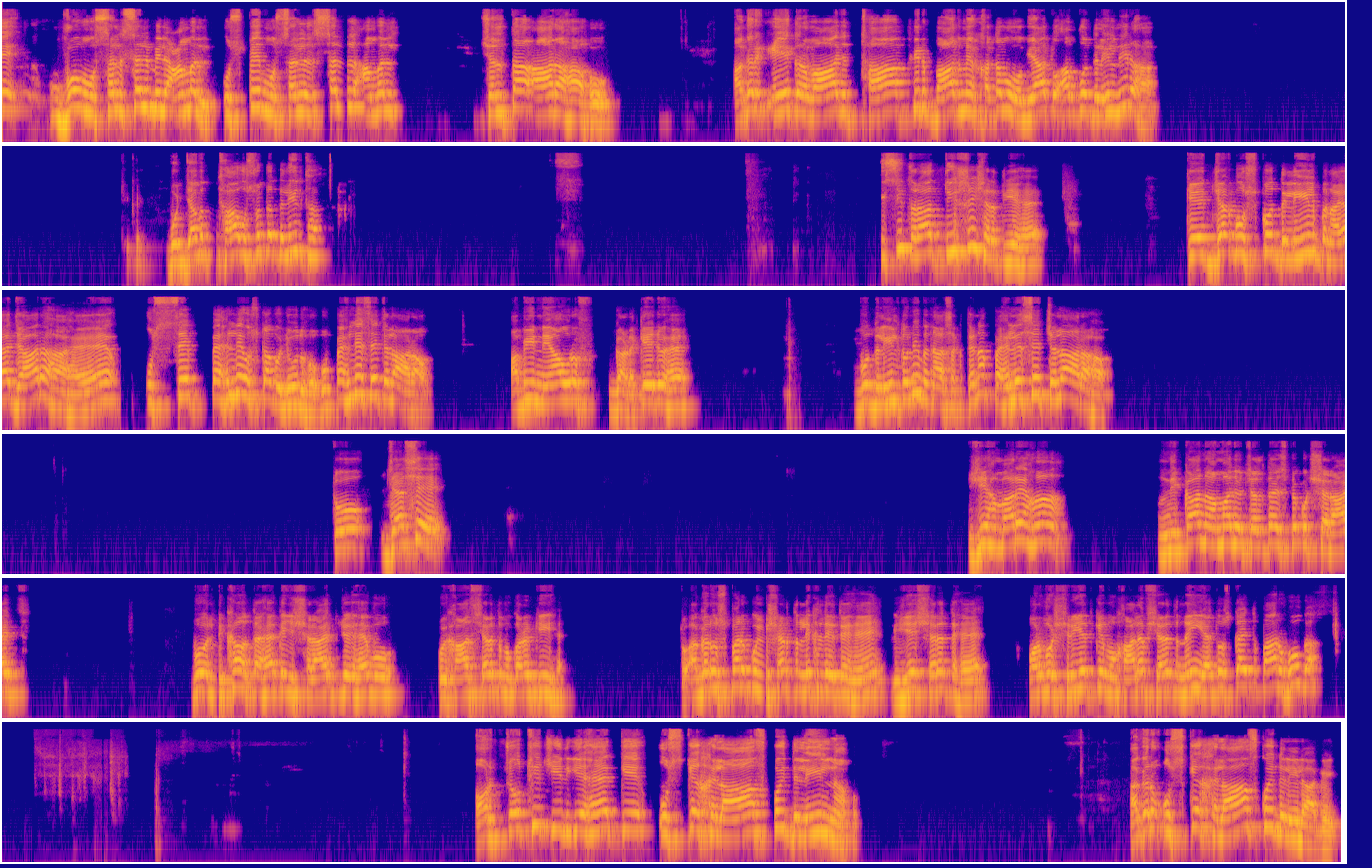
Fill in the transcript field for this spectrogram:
वो मुसलसल बिल अमल उस पर मुसलसल अमल चलता आ रहा हो। अगर एक रवाज था, फिर बाद में खत्म हो गया तो अब वो दलील नहीं रहा। ठीक है? वो जब था, उस वक्त दलील था। इसी तरह तीसरी शर्त यह है कि जब उसको दलील बनाया जा रहा है, उससे पहले उसका वजूद हो। वो पहले से चला आ रहा हो। अभी नया उर्फ़ गढ़ के जो है वो दलील तो नहीं बना सकते ना, पहले से चला आ रहा। तो जैसे ये हमारे यहाँ निकाह नामा जो चलता है, इस पर कुछ शराय वो लिखा होता है कि ये शराइत जो है, वो कोई खास शर्त मुकर की है। तो अगर उस पर कोई शर्त लिख देते हैं, ये शर्त है और वो शरीयत के मुखालफ शर्त नहीं है तो उसका इतबार होगा। और चौथी चीज़ ये है कि उसके खिलाफ कोई दलील ना हो। अगर उसके खिलाफ कोई दलील आ गई,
